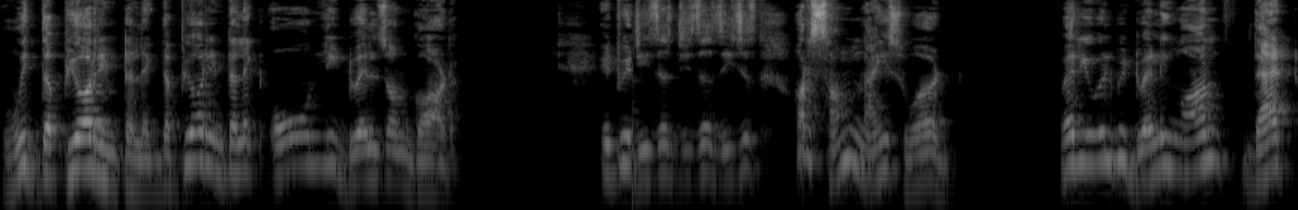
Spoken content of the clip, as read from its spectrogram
with the pure intellect. The pure intellect only dwells on God. It will Jesus, Jesus, Jesus, or some nice word where you will be dwelling on that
